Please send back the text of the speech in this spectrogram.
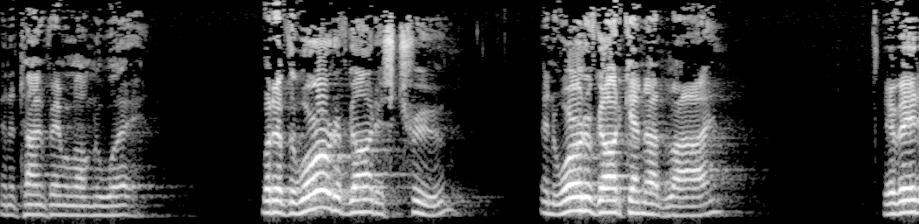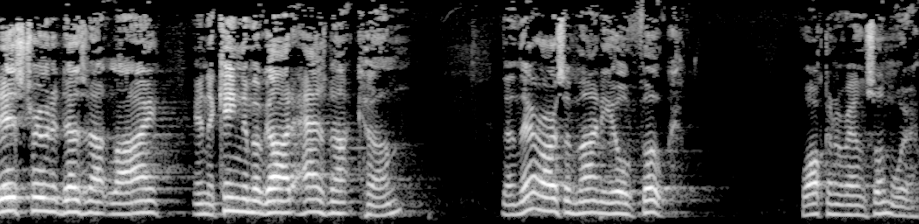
in a time frame along the way. But if the Word of God is true, And the Word of God cannot lie. If it is true and it does not lie, and the kingdom of God has not come, then there are some mighty old folk walking around somewhere.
